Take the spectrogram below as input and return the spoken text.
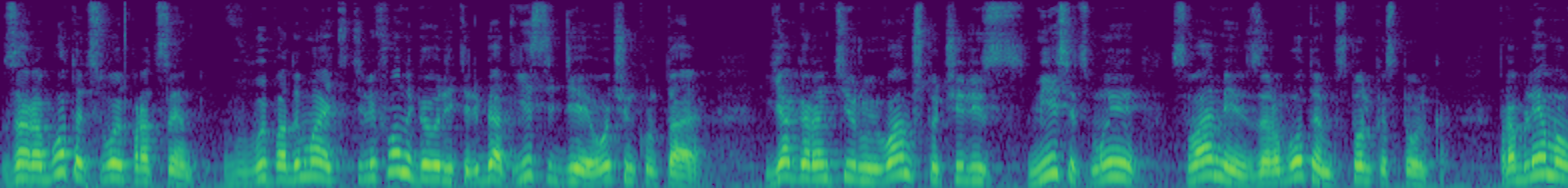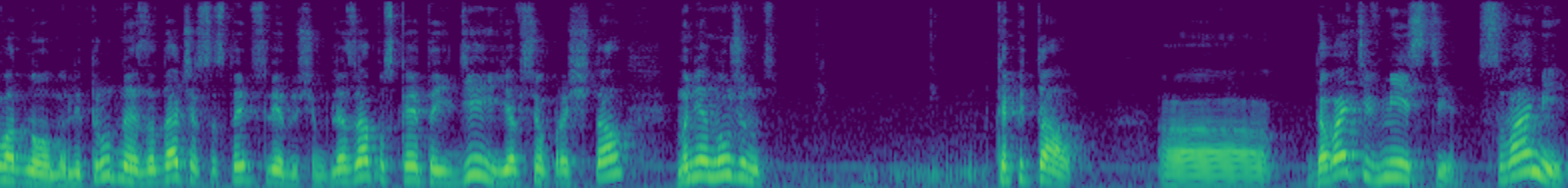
заработать свой процент. Вы поднимаете телефон и говорите, ребят, есть идея очень крутая. Я гарантирую вам, что через месяц мы с вами заработаем столько-столько. Проблема в одном или трудная задача состоит в следующем. Для запуска этой идеи я все просчитал. Мне нужен капитал. Э, давайте вместе с вами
